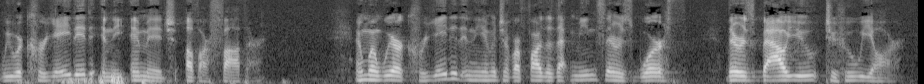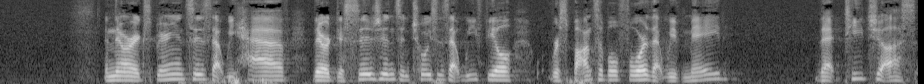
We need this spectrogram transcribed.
We were created in the image of our Father. And when we are created in the image of our Father, that means there is worth, there is value to who we are. And there are experiences that we have, there are decisions and choices that we feel responsible for that we've made that teach us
